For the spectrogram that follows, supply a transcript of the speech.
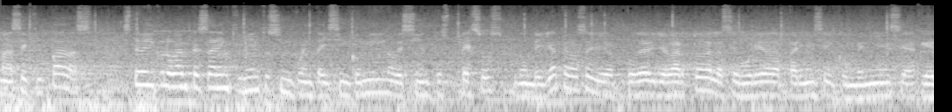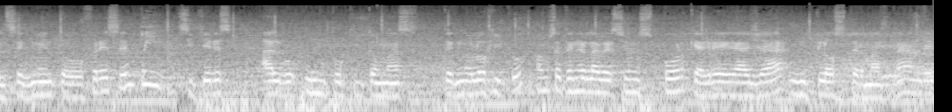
más equipadas. Este vehículo va a empezar en 555.900 pesos, donde ya te vas a poder llevar toda la seguridad, apariencia y conveniencia que el segmento ofrece. Y si quieres algo un poquito más tecnológico. Vamos a tener la versión Sport que agrega ya un clúster más grande,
